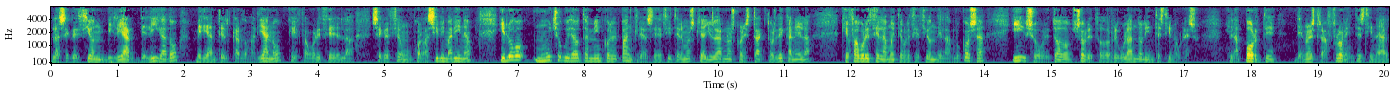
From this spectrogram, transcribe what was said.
la secreción biliar del hígado mediante el cardomariano, que favorece la secreción con la silimarina, y luego mucho cuidado también con el páncreas, es decir, tenemos que ayudarnos con extractos de canela que favorecen la metabolización de la glucosa y sobre todo, sobre todo regulando el intestino grueso. El aporte de nuestra flora intestinal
